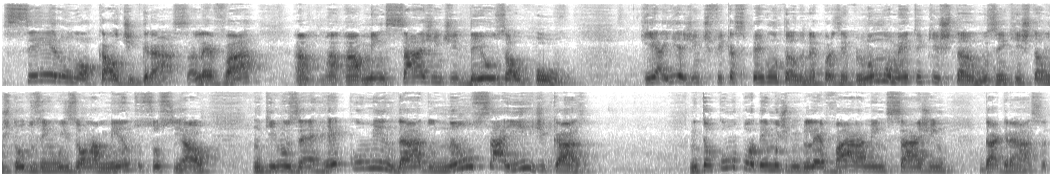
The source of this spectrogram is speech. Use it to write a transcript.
ser um local de graça, levar a, a, a mensagem de Deus ao povo. E aí a gente fica se perguntando, né? Por exemplo, no momento em que estamos, em que estamos todos em um isolamento social, em que nos é recomendado não sair de casa. Então, como podemos levar a mensagem da graça?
